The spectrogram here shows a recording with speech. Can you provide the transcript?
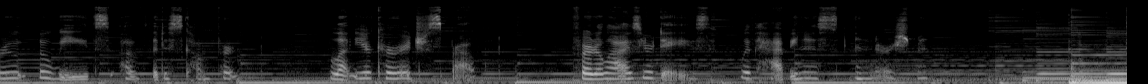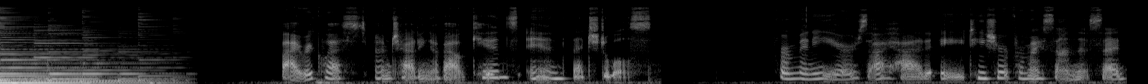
uproot the weeds of the discomfort. Let your courage sprout. Fertilize your days with happiness and nourishment. By request, I'm chatting about kids and vegetables. For many years, I had a t shirt for my son that said,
